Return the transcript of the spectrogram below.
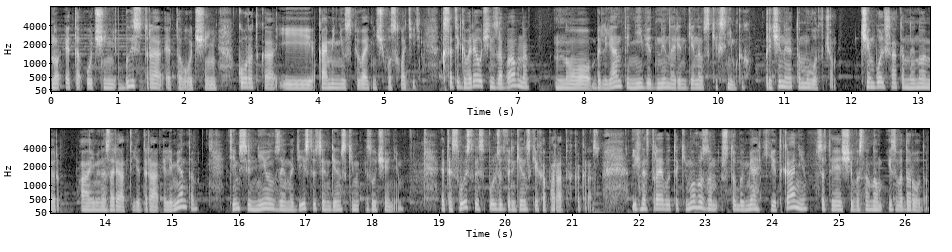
Но это очень быстро, это очень коротко, и камень не успевает ничего схватить. Кстати говоря, очень забавно, но бриллианты не видны на рентгеновских снимках. Причина этому вот в чем. Чем больше атомный номер а именно заряд ядра элемента, тем сильнее он взаимодействует с рентгеновским излучением. Это свойство используют в рентгеновских аппаратах как раз. Их настраивают таким образом, чтобы мягкие ткани, состоящие в основном из водорода,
